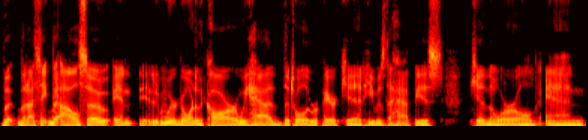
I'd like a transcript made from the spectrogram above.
But but I think but I also and we we're going to the car. We had the toilet repair kit. He was the happiest kid in the world, and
